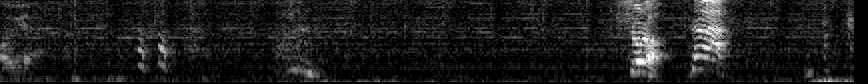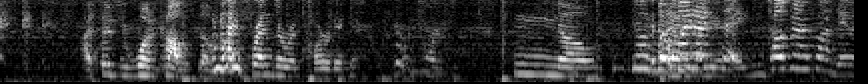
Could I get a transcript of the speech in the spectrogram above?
oh yeah. Shut up! Ha! I took your one cobblestone. My friends are retarded. You're retarded. No. Not as What did my dad say? Tell us when I have fun, Jamie.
